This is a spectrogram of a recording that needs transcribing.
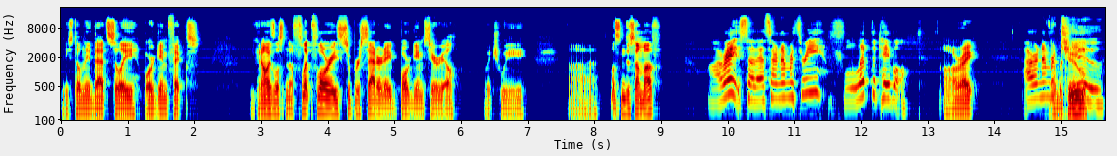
you still need that silly board game fix. You can always listen to Flip Flory's Super Saturday board game serial, which we uh, listened to some of. All right, so that's our number 3, flip the table. All right, Our number, Number two, two.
